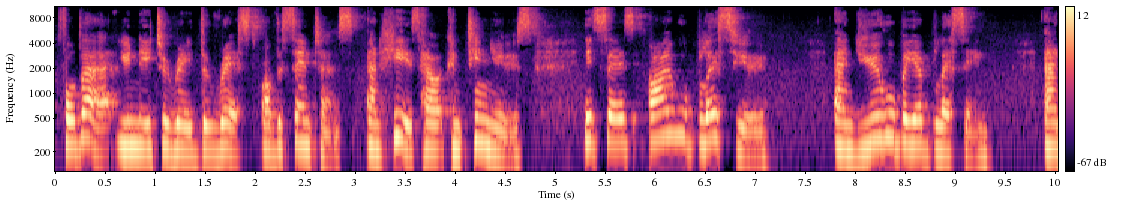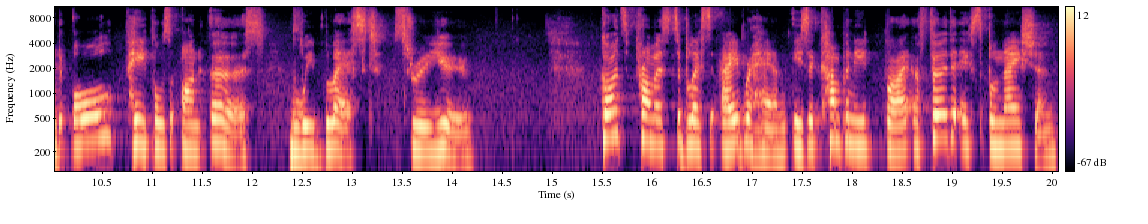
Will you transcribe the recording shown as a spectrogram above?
For that, you need to read the rest of the sentence. And here's how it continues it says, I will bless you, and you will be a blessing, and all peoples on earth will be blessed through you. God's promise to bless Abraham is accompanied by a further explanation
